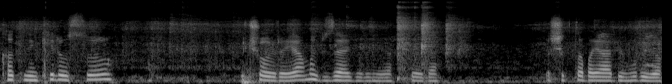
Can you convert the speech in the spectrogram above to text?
Kakinin kilosu 3 euroya ama güzel görünüyor şöyle. Işıkta bayağı bir vuruyor.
